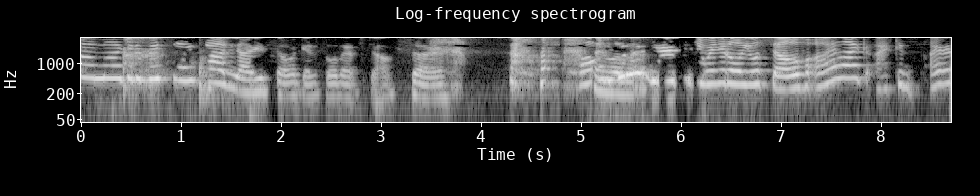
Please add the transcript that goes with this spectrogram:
I'm like, it'd be so fun. He's so against all that stuff. So. Oh, I love it. you for doing it all yourself. I like. I can. I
